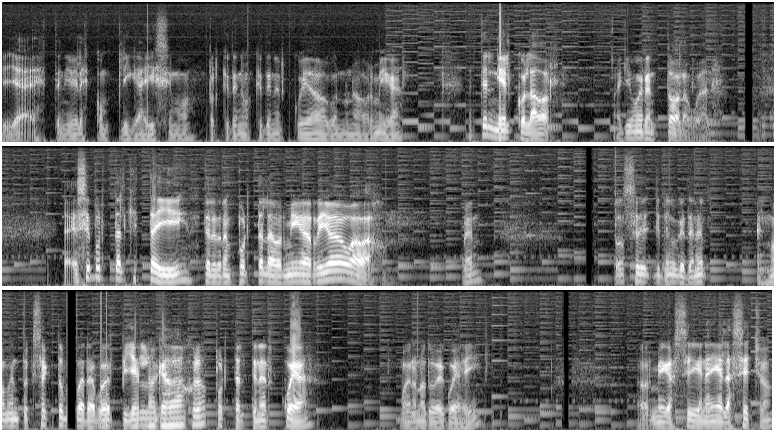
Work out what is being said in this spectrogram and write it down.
que ya este nivel es complicadísimo porque tenemos que tener cuidado con una hormiga. Este es el nivel colador. Aquí mueren todas las. Ya, ese portal que está ahí teletransporta a la hormiga arriba o abajo. ¿Ven? Entonces yo tengo que tener el momento exacto para poder pillarlo acá abajo por tal tener cueva. Bueno, no tuve cueva ahí. Las hormigas siguen ahí al acecho.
